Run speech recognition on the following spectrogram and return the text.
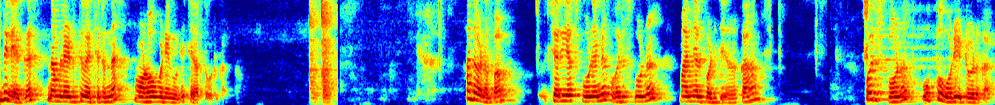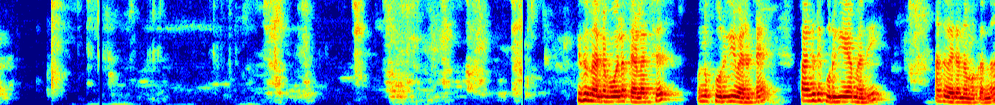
ഇതിലേക്ക് നമ്മൾ എടുത്തു വെച്ചിരുന്ന മുളക് പൊടി കൂടി ചേർത്ത് കൊടുക്കാം. അതോടൊപ്പം ചെറിയ സ്പൂണിന് ഒരു സ്പൂണ് മഞ്ഞൾപ്പൊടി ചേർക്കാം ഒരു സ്പൂണ് ഉപ്പ് കൂടി ഇട്ട് കൊടുക്കാം. ഇത് നല്ലപോലെ തിളച്ച് ഒന്ന് കുറുകി വരട്ടെ. പകുതി കുറുകിയാൽ മതി. അതുവരെ നമുക്കൊന്ന്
